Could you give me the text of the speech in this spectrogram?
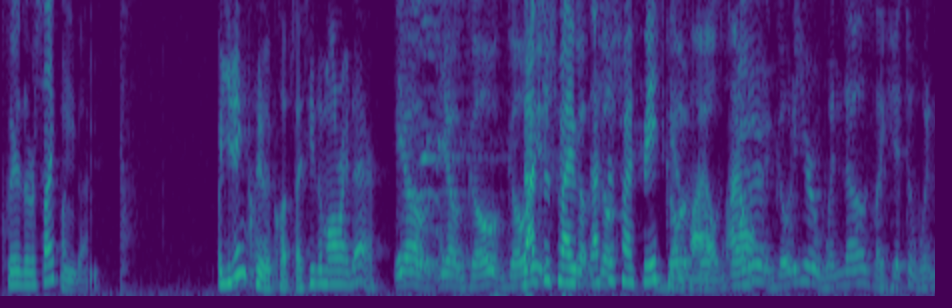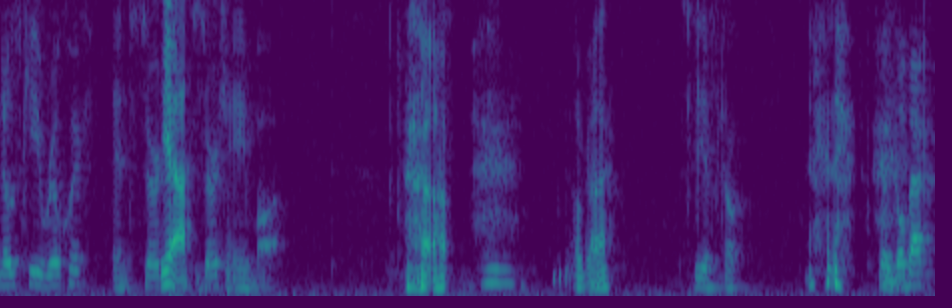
cleared the recycling bin. But you didn't clear the clips. I see them all right there. Yo, yo, go, go. That's to- just my go- that's go- just my face go, cam go. Go, I don't. to, go to your Windows, like hit the Windows key real quick and search. Yeah. Search aimbot. okay. See if. Co- Wait, go back.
